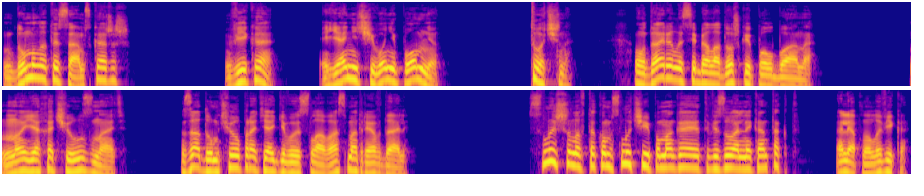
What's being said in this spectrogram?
«Думала, ты сам скажешь». «Вика, я ничего не помню». «Точно», — ударила себя ладошкой по лбу она. «Но я хочу узнать». Задумчиво протягиваю слова, смотря вдаль. «Слышала, в таком случае помогает визуальный контакт», ляпнула Вика.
